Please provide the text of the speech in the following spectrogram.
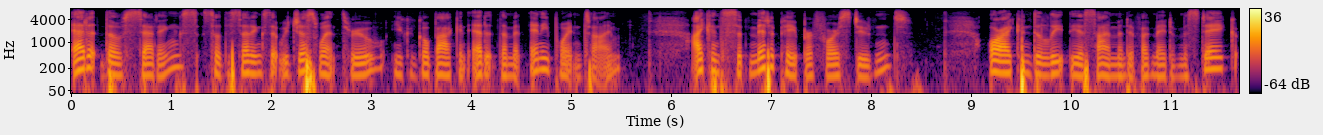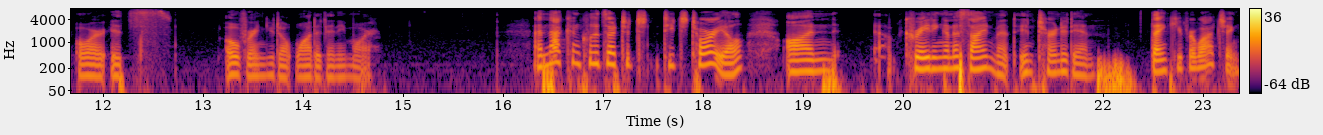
edit those settings. So the settings that we just went through, you can go back and edit them at any point in time. I can submit a paper for a student, or I can delete the assignment if I've made a mistake or it's over and you don't want it anymore. And that concludes our tutorial on uh, creating an assignment in Turnitin. Thank you for watching.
